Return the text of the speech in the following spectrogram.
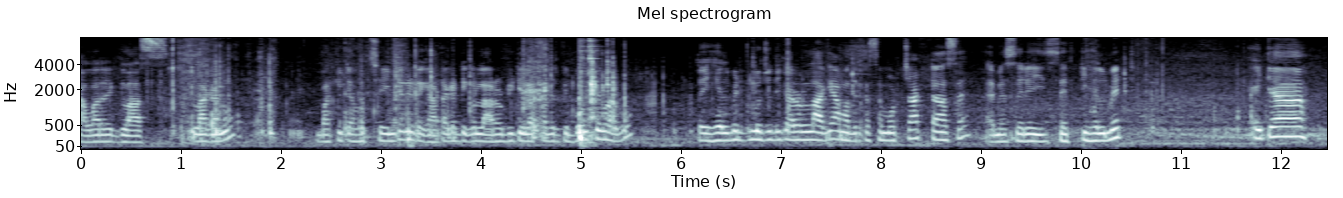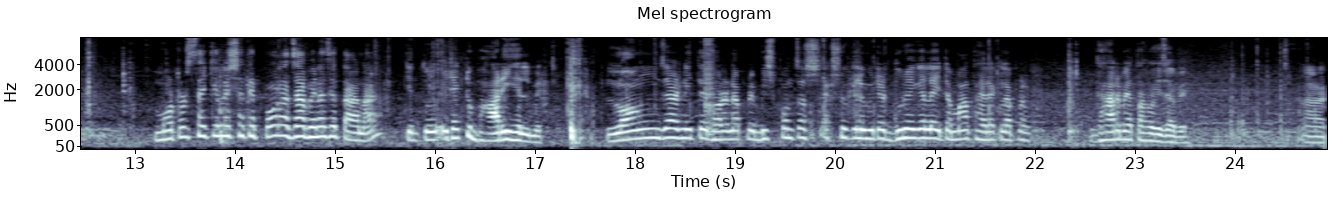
কালারের গ্লাস লাগানো। বাকিটা হচ্ছে ইন্টারনেটে ঘাটাঘাটি করলে আরও ডিটেল আপনাদেরকে বলতে পারব। তো এই হেলমেটগুলো যদি কারোর লাগে, আমাদের কাছে মোট চারটা আছে। এমএস এর এই সেফটি হেলমেট এটা মোটর সাইকেলের সাথে পরা যাবে না যে তা না, কিন্তু এটা একটু ভারী হেলমেট। লং জার্নিতে ধরেন আপনি বিশ, পঞ্চাশ, একশো কিলোমিটার দূরে গেলে এটা মাথায় রাখলে আপনার ঘাড় ব্যথা হয়ে যাবে। আর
